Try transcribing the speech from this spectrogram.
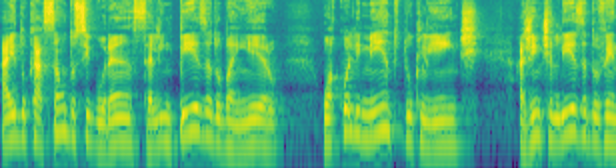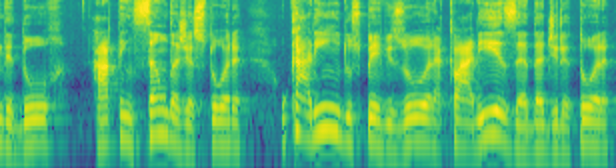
a educação do segurança, a limpeza do banheiro, o acolhimento do cliente, a gentileza do vendedor, a atenção da gestora, o carinho do supervisor, a clareza da diretora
